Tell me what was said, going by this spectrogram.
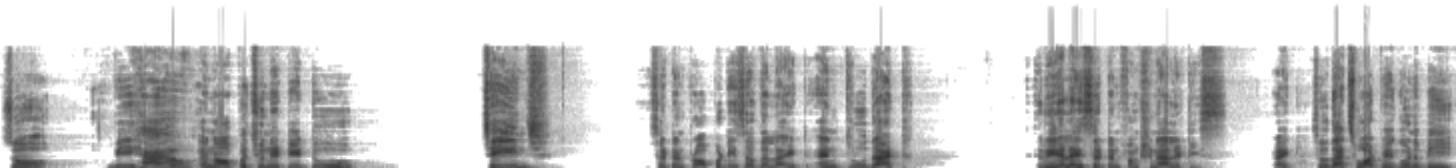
So, we have an opportunity to change certain properties of the light and through that realize certain functionalities right. So, that is what we are going to be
